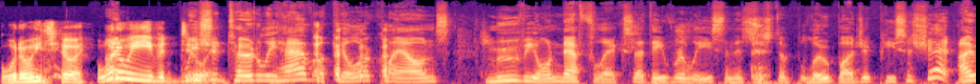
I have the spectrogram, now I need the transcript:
What are we doing? What I- are we even doing? We should totally have a Killer Klowns movie on Netflix that they release, and it's just a low budget piece of shit. I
